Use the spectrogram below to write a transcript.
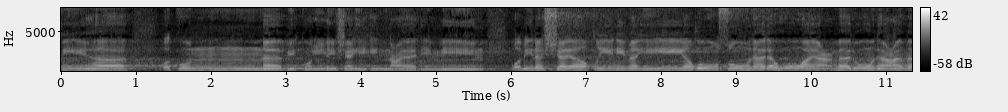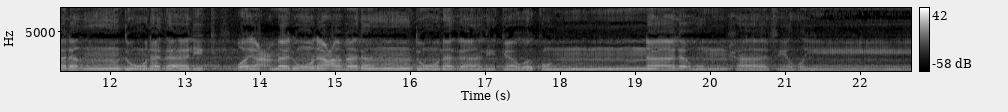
فيها. وكنا بكل شيء عالمين. ومن الشياطين من يغوصون له ويعملون عملا دون ذلك ويعملون عملا دون ذلك وكنا لهم حافظين.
